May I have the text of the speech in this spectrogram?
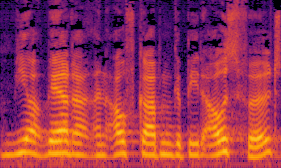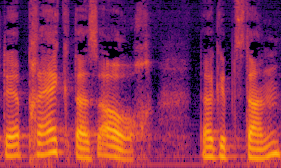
wer da ein Aufgabengebiet ausfüllt, der prägt das auch. Da gibt's dann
